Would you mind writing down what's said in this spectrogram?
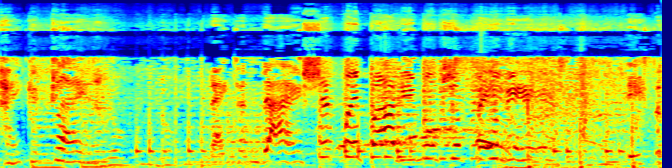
ให้ใกล้ๆลงลงในทันใดเช็ดไว้ปาดีมุกจะ baby อีกสั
